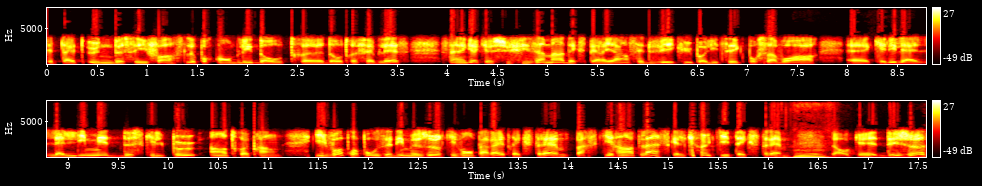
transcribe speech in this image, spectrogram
c'est peut-être une de ses forces là, pour combler d'autres euh, d'autres faiblesses. C'est un gars qui a suffisamment d'expérience et de vécu politique pour savoir euh, quelle est la, la, limite de ce qu'il peut entreprendre. Il va proposer des mesures qui vont paraître extrêmes parce qu'il remplace quelqu'un qui est extrême. Hmm. Donc euh, déjà,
